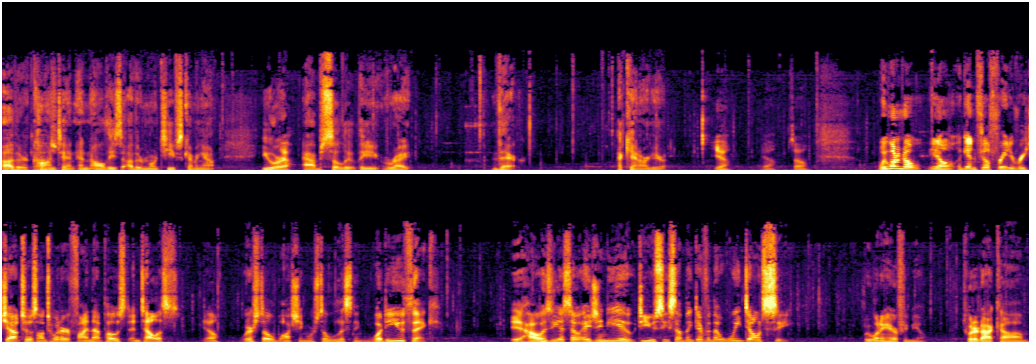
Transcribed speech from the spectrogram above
other gosh. content and all these other motifs coming out. You are Yeah. absolutely right there. I can't argue it. Yeah, yeah. So we want to know, you know, again, feel free to reach out to us on Twitter, find that post, and tell us. You know, we're still watching, we're still listening. What do you think? How is ESO aging to you? Do you see something different that we don't see? We want to hear from you. Twitter.com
